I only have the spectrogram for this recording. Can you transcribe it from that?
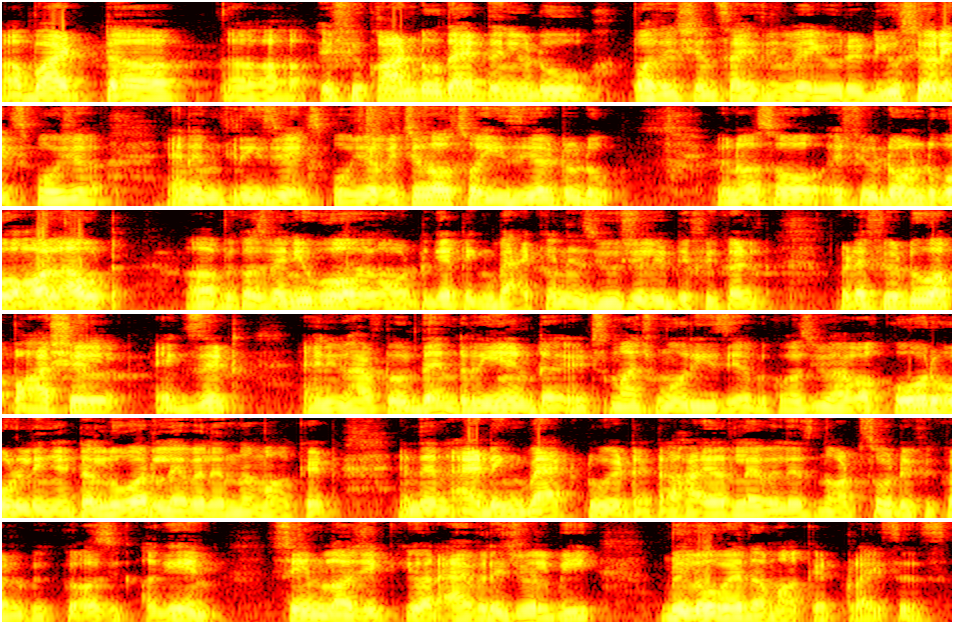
Uh, but uh, uh, if you can't do that, then you do position sizing where you reduce your exposure and increase your exposure, which is also easier to do. You know, so if you don't go all out uh, because when you go all out, getting back in is usually difficult. But if you do a partial exit and you have to then re-enter, it's much more easier because you have a core holding at a lower level in the market, and then adding back to it at a higher level is not so difficult because again, same logic, your average will be below where the market price is.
